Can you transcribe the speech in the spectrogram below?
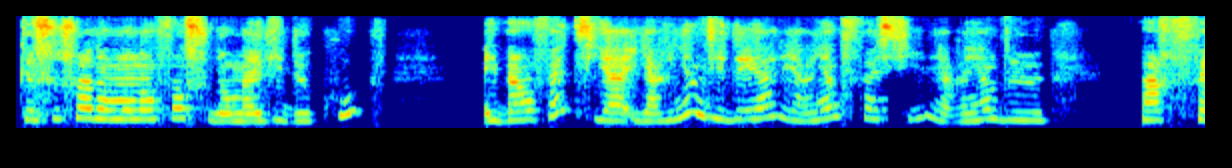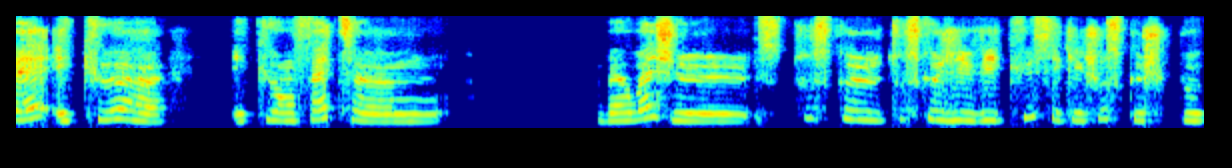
que ce soit dans mon enfance ou dans ma vie de couple, et ben en fait, il n'y a, a rien d'idéal, il n'y a rien de facile, il n'y a rien de parfait, et que, euh, et que en fait, euh, ben ouais, je, tout ce que, tout ce que j'ai vécu, c'est quelque chose que je peux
